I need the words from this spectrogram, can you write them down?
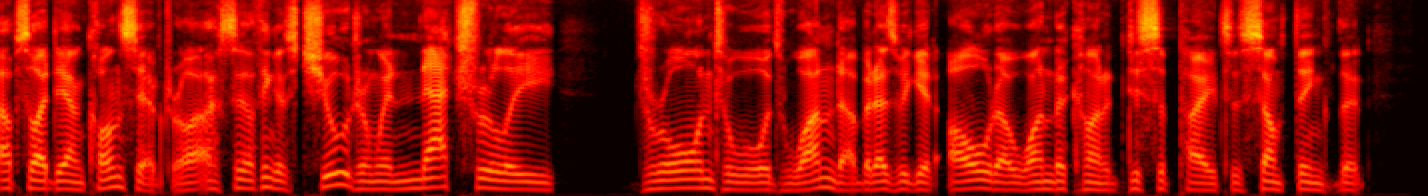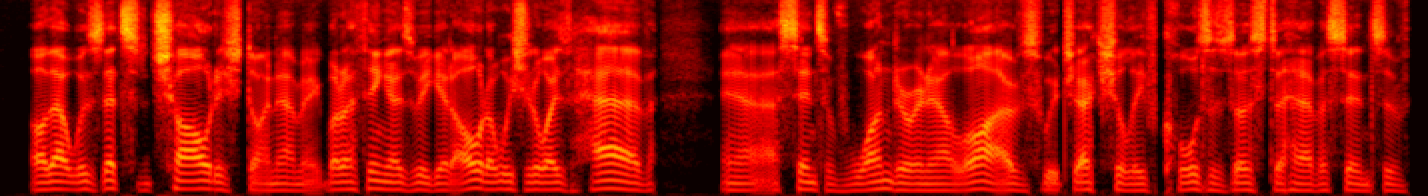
upside down concept, right? So I think as children, we're naturally drawn towards wonder, but as we get older, wonder kind of dissipates as something that, oh, that was that's a childish dynamic. But I think as we get older, we should always have uh, a sense of wonder in our lives, which actually causes us to have a sense of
